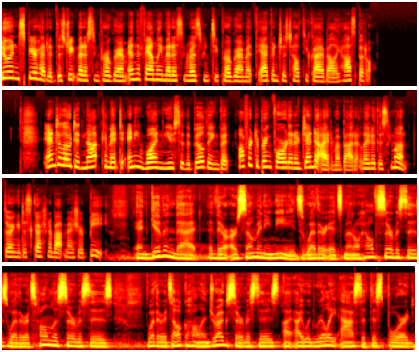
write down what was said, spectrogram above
Doohan spearheaded the street medicine program and the family medicine residency program at the Adventist Health Ukiah Valley Hospital. Angelo did not commit to any one use of the building, but offered to bring forward an agenda item about it later this month during a discussion about Measure B. And given that there are so many needs, whether it's mental health services, whether it's homeless services, whether it's alcohol and drug services, I, I would really ask that this board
